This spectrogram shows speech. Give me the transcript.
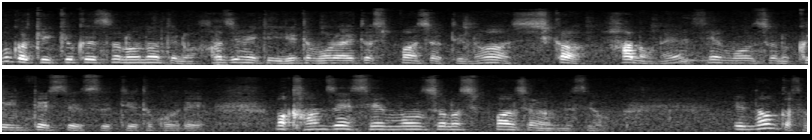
僕は結局そのなんていうの初めて入れてもらえた出版社っていうのは歯科歯のねうん。専門書のクインテッセンスっていうところで、まあ、完全専門書の出版社なんですよ。でなんかさ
